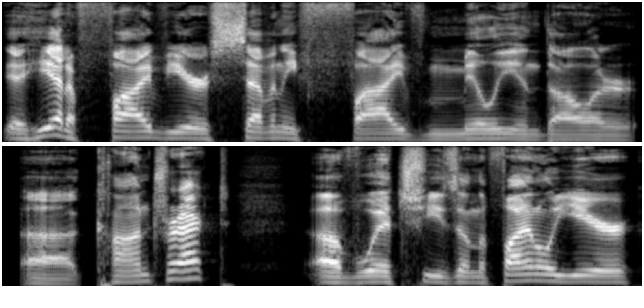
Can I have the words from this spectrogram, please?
Yeah, he had a five-year, seventy-five million dollar uh, contract, of which he's on the final year,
